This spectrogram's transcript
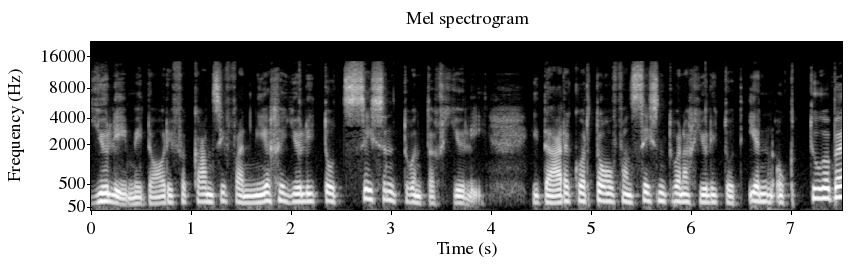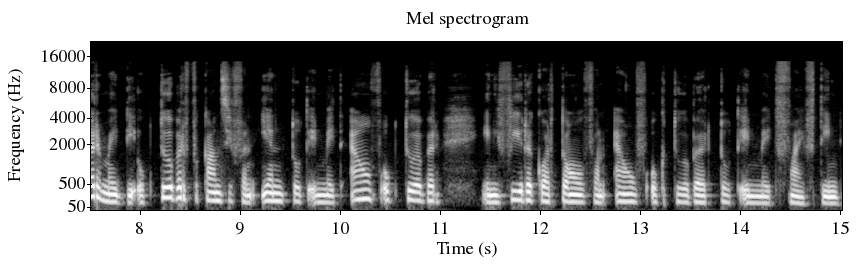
Julie met daardie vakansie van 9 Julie tot 26 Julie. Die derde kwartaal van 26 Julie tot 1 Oktober met die Oktober vakansie van 1 tot en met 11 Oktober en die vierde kwartaal van 11 Oktober tot en met 15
